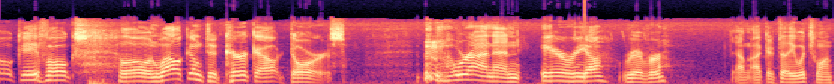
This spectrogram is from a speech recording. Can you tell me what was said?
Okay folks, hello and welcome to Kirk Outdoors. we're on an area river, I'm not going to tell you which one,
